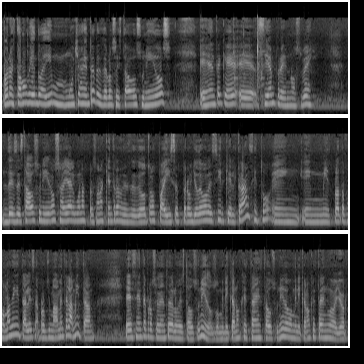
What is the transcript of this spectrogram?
Bueno, estamos viendo ahí mucha gente desde los Estados Unidos. Es gente que eh, siempre nos ve desde Estados Unidos. Hay algunas personas que entran desde otros países, pero yo debo decir que el tránsito en, mis plataformas digitales, aproximadamente la mitad, es gente procedente de los Estados Unidos, dominicanos que están en Estados Unidos, dominicanos que están en Nueva York.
